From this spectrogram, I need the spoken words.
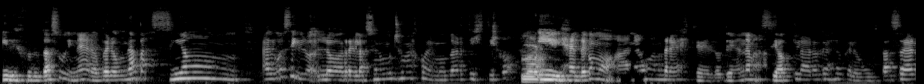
y disfruta su dinero, pero una pasión, algo así, lo, lo relaciono mucho más con el mundo artístico. Claro. Y gente como Ana o Andrés, que lo tienen demasiado claro qué es lo que les gusta hacer,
